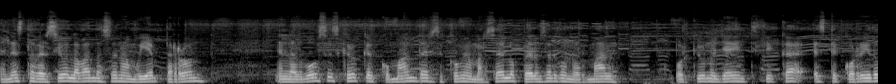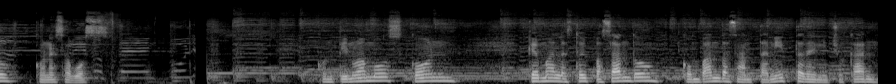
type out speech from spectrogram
En esta versión la banda suena bien perrón. En las voces creo que el Commander se come a Marcelo, pero es algo normal. Porque uno ya identifica este corrido con esa voz. Continuamos con Qué mal estoy pasando con banda Santanita de Michoacán.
